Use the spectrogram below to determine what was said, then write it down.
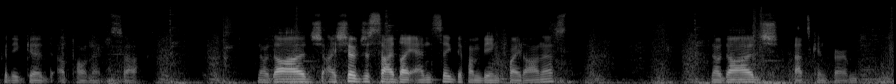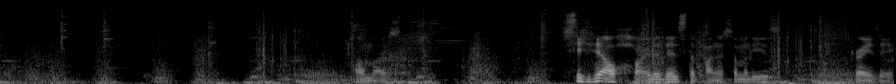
pretty good opponent, so... No dodge. I should have just side light end sigged if I'm being quite honest. No dodge. That's confirmed. Almost. See how hard it is to punish some of these? Crazy.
